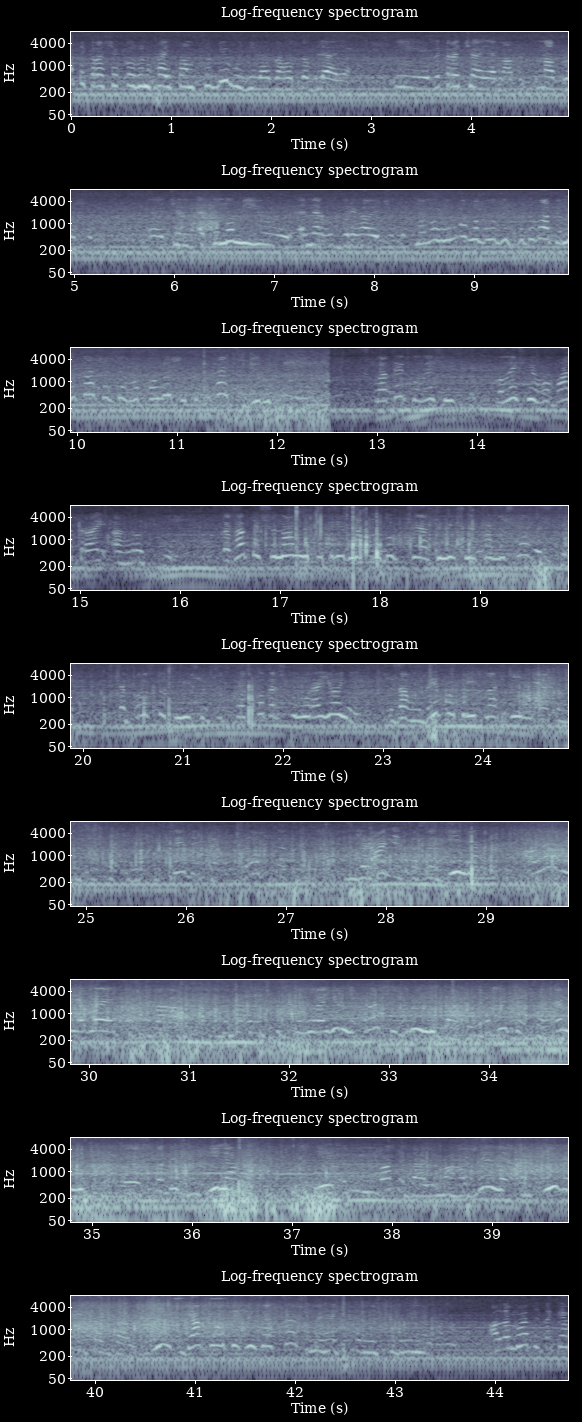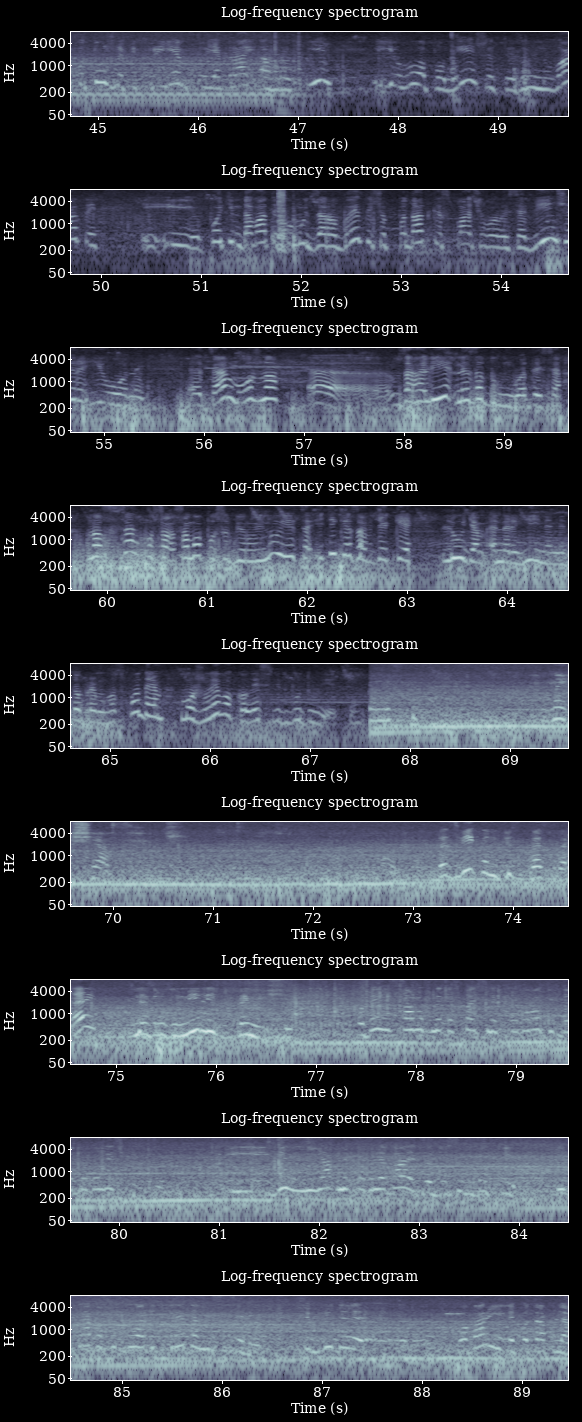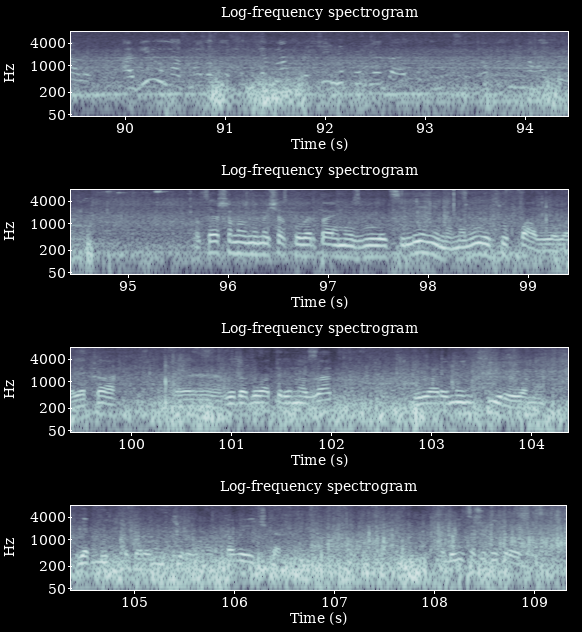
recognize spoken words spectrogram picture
обігрівати, краще кожен хай сам собі вугілля заготовляє і витрачає над- надлишок. Е, Чим економію енергозберігаючих технологій можна було відбудувати, ну краще всього полишити, хай собі вугілля. Склади колишнього ВАТ «Рай Агрохім». Сказати, що нам не потрібна продукція хімічної промисловості, це просто смішно. В сільськогосподарському районі завжди потрібна хімія, тому що це обробка, збирання, це садіння. Виявляється, що зараз в районі краще другі дати, зробити окремі е, склади з і руйнувати далі магазини, архіви і так далі. Ну, дякувати і за це, що не геть повністю зруйновано. Але мати таке потужне підприємство, як рай Агрохім, і його полишити, зруйнувати, і, і потім давати комусь заробити, щоб податки сплачувалися в інші регіони. е, це можна е, взагалі не задумуватися. У нас все по- само по собі руйнується, і тільки завдяки людям енергійним і добрим господарям можливо колись відбудується. Ми щас. Без вікон, без, без дверей, незрозумілі приміщення. Один із самих небезпечних поворотів до Доброволичківці. І він ніяк не проглядається з усіх боків. Тут треба, щоб була відкрита місцина, щоб люди е, в аварії не потрапляли. А він у нас мало того, що яма, але ще й не проглядається, тому що зроблений магазин. Оце, шановні, ми зараз повертаємо з вулиці Леніна на вулицю Павлова, яка е, года два-три назад була ремонтована, як будь-то ремонтована, в кавичках. Подивіться, що тут робиться.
